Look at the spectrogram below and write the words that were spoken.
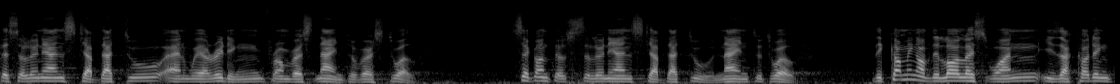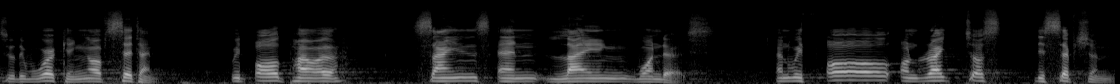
Thessalonians chapter 2, and we are reading from verse 9 to verse 12. 2 Thessalonians chapter 2, 9 to 12. The coming of the lawless one is according to the working of Satan, with all power, signs, and lying wonders, and with all unrighteous deception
